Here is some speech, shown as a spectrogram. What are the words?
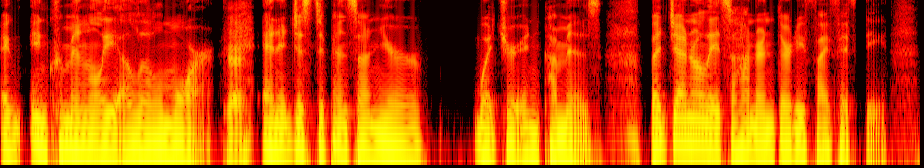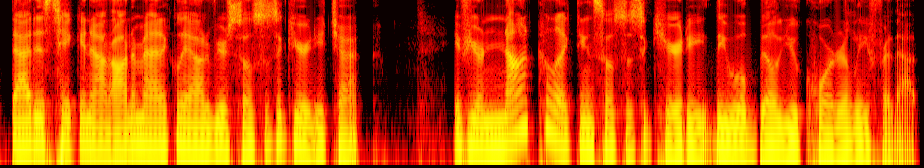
incrementally a little more. Okay. And it just depends on your what your income is. But generally it's 135.50. That is taken out automatically out of your social security check. If you're not collecting social security, they will bill you quarterly for that.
